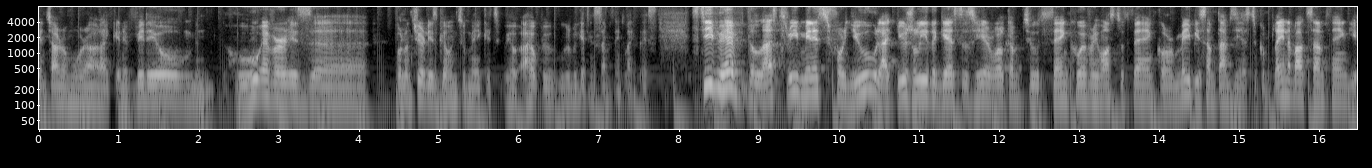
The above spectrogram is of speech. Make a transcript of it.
Kentaro Miura, like in a video, whoever is uh, voluntarily is going to make it. We, I hope we will be getting something like this. Steve, you have the last three minutes for you. Like usually, the guest is here, welcome to thank whoever he wants to thank, or maybe sometimes he has to complain about something.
